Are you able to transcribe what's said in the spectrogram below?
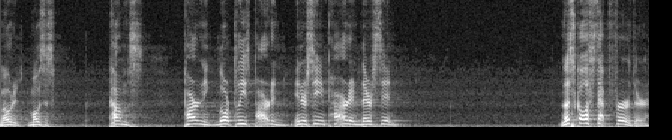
Moses comes pardoning. Lord, please pardon. Interceding, pardon their sin. Let's go a step further.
